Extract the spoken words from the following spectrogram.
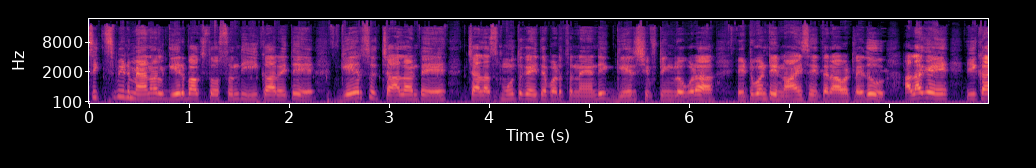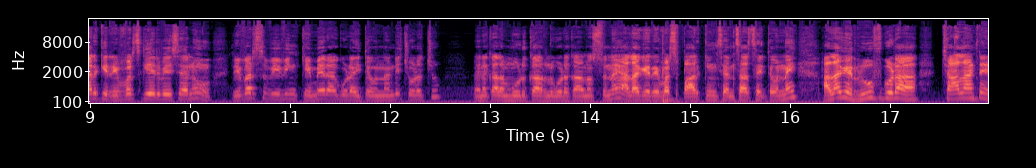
సిక్స్ స్పీడ్ మాన్యువల్ గేర్ బాక్స్తో వస్తుంది. ఈ కార్ అయితే గేర్స్ చాలా అంటే చాలా స్మూత్గా అయితే పడుతున్నాయండి. గేర్ షిఫ్టింగ్లో కూడా ఎటువంటి నాయిస్ అయితే రావట్లేదు. అలాగే ఈ కార్కి రివర్స్ గేర్ వేశాను. రివర్స్ వీవింగ్ కెమెరా కూడా అయితే ఉందండి. చూడొచ్చు. వెనకాల మూడు కార్లు కూడా కానొస్తున్నాయి. అలాగే రివర్స్ పార్కింగ్ సెన్సార్స్ అయితే ఉన్నాయి. అలాగే రూఫ్ కూడా చాలా అంటే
